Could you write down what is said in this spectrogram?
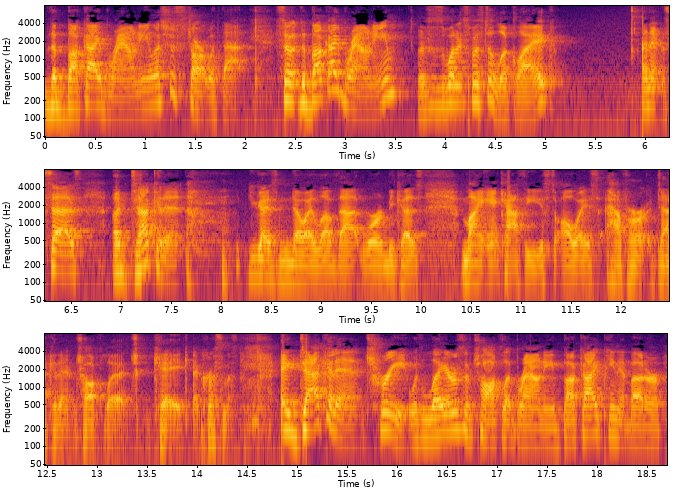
the Buckeye Brownie. Let's just start with that. So the Buckeye Brownie, this is what it's supposed to look like and it says a decadent. You guys know I love that word because my Aunt Kathy used to always have her decadent chocolate cake at Christmas. A decadent treat with layers of chocolate brownie, buckeye peanut butter,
